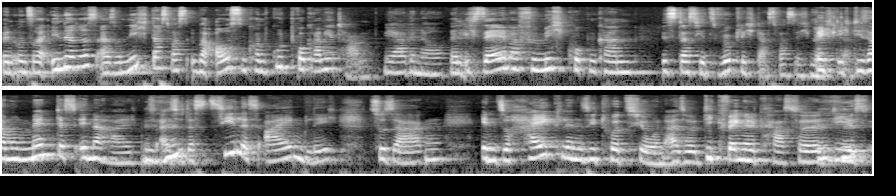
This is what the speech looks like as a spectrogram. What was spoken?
wenn unser Inneres, also nicht das, was über außen kommt, gut programmiert haben. Ja, genau. Wenn ich selber für mich gucken kann, ist das jetzt wirklich das, was ich möchte. Richtig, dieser Moment des Innehaltens. Mhm. Also das Ziel ist eigentlich zu sagen, in so heiklen Situationen, also die Quengelkasse, mhm. die ist,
